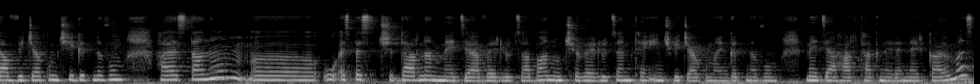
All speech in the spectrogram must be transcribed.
լավ վիճակում չի գտնվում Հայաստանում ու այսպես չդառնամ մեդիա վերլուծաբան ու չվերլուծեմ թե ինչ վիճակում են գտնվում մեդիա հարթակները ներկայումս,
